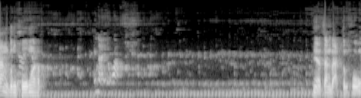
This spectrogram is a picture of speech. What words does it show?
ตั้งตรงโค้งนะครับไปไหนแล้วอะเนี่ยตั้งด่านตรงโค้ง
